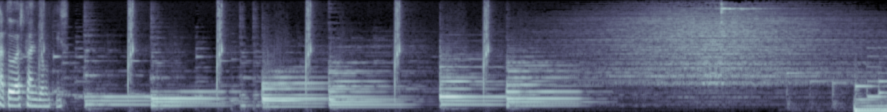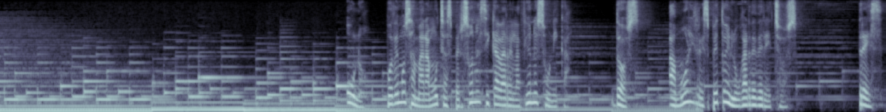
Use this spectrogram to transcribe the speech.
a todas tan yonkis. Podemos amar a muchas personas y cada relación es única. 2. Amor y respeto en lugar de derechos. 3.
